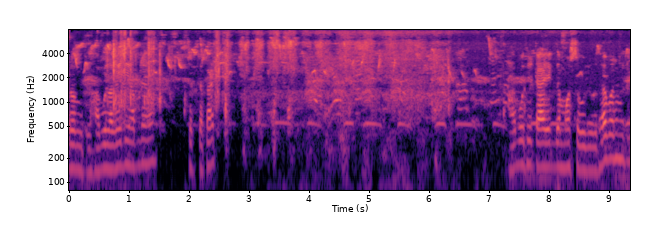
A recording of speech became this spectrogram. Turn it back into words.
તો મિત્રો હાબુ લગાવી દઈએ આપણે ચકચકાટ आबू थी टाई एकदम मस्त उजूर था बस मित्र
